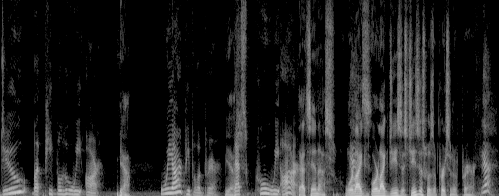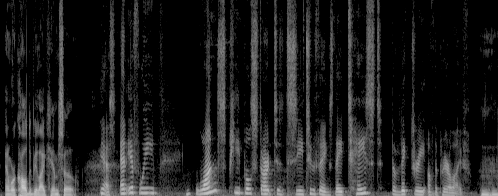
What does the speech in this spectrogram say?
do, but people who we are. Yeah. We are people of prayer. Yes. That's who we are. That's in us. We're like we're like Jesus. Jesus was a person of prayer, yeah. and we're called to be like him. So Yes. And if we, once people start to see two things, they taste the victory of the prayer life. mm-hmm.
